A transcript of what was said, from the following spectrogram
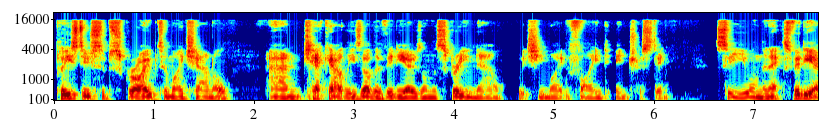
Please do subscribe to my channel and check out these other videos on the screen now, which you might find interesting. See you on the next video.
